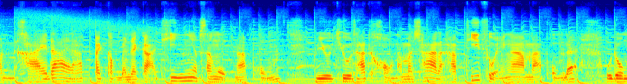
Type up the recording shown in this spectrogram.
ผ่อนคลายได้นะครับ ไปกับบรรยากาศที่เงียบสงบนะผมวิวทิวทัศน์ของธรรมชาตินะครับ ที่สวยงามนะผมและอุดม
